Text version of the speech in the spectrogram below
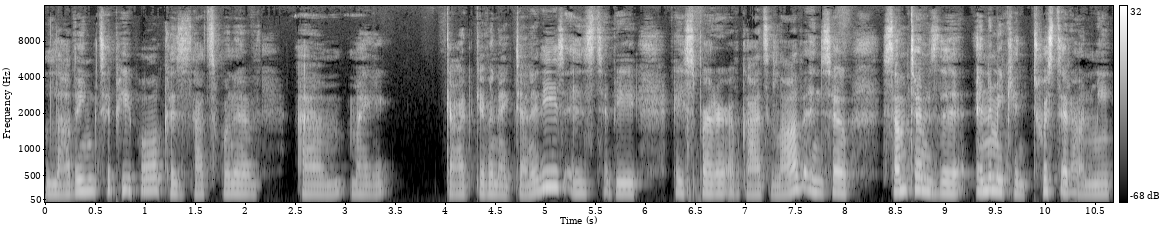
loving to people because that's one of um, my God given identities is to be a spreader of God's love. And so sometimes the enemy can twist it on me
